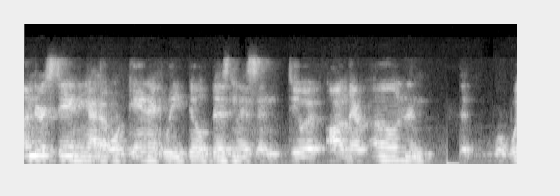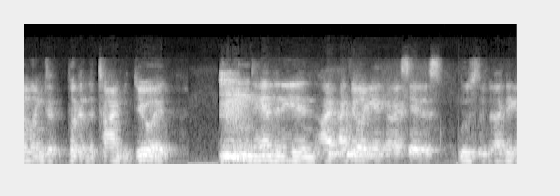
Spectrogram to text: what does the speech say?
understanding how to organically build business and do it on their own and that were willing to put in the time to do it. Anthony and I, I feel like Anthony, I say this loosely, but I think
